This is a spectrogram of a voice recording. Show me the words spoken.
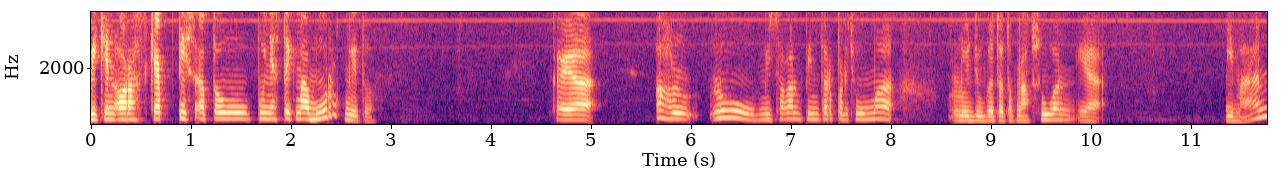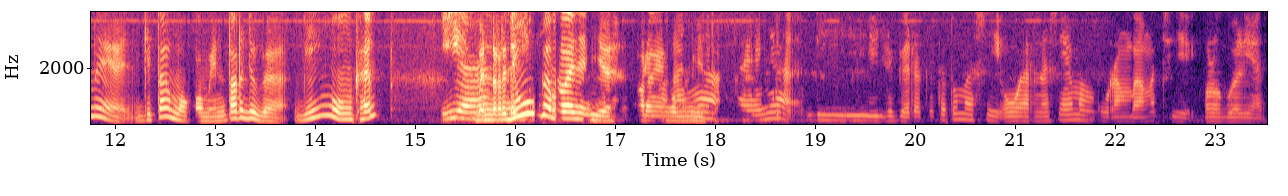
bikin orang skeptis atau punya stigma buruk gitu. Kayak ah lu- lu misalkan pinter percuma lu juga tetap nafsuan ya gimana ya kita mau komentar juga bingung kan Iya. bener juga malahnya dia orang yang ngomong gitu kayaknya di negara kita tuh masih awarenessnya emang kurang banget sih kalau gue lihat.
